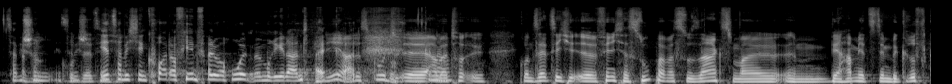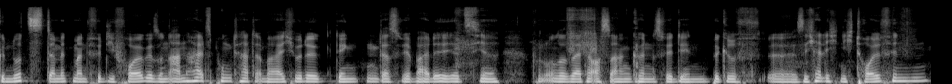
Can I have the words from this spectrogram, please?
jetzt habe ich Also schon, jetzt habe ich, schon- jetzt hab ich den Chord auf jeden Fall überholt mit dem Redeanteil. Nee, alles gut. Äh, Genau. Aber äh, grundsätzlich äh, finde ich das super, was du sagst, weil ähm, wir haben jetzt den Begriff genutzt, damit man für die Folge so einen Anhaltspunkt hat. Aber ich würde denken, dass wir beide jetzt hier von unserer Seite auch sagen können, dass wir den Begriff äh, sicherlich nicht toll finden.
